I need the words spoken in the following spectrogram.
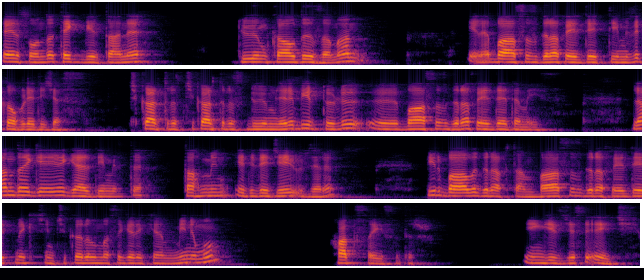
En sonda tek bir tane düğüm kaldığı zaman yine bağsız graf elde ettiğimizi kabul edeceğiz çıkartırız çıkartırız düğümleri bir türlü e, bağsız graf elde edemeyiz. Lambda g'ye geldiğimizde tahmin edileceği üzere bir bağlı graftan bağsız graf elde etmek için çıkarılması gereken minimum hat sayısıdır. İngilizcesi h.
